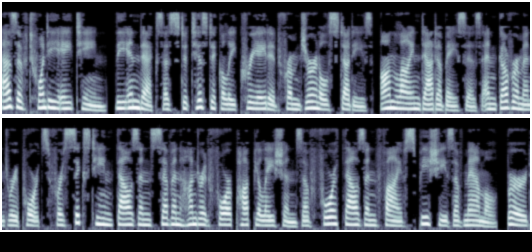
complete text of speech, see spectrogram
As of 2018, the index is statistically created from journal studies, online databases and government reports for 16,704 populations of 4,005 species of mammal, bird,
